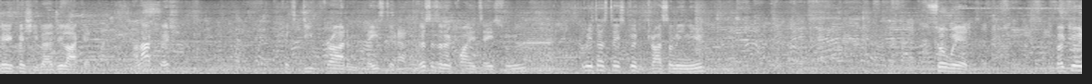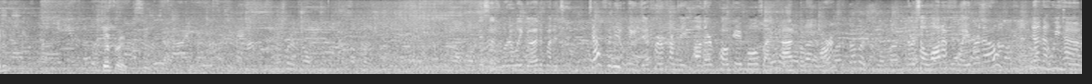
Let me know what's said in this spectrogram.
Very fishy, but I do like it. I like fish. It's deep fried and basted. This is an acquired taste for me. I mean, it does taste good. Try something new. So weird. But good. Different. This is really good, but it's definitely different from the other poke bowls I've had before. There's a lot of flavor though. Now that we have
